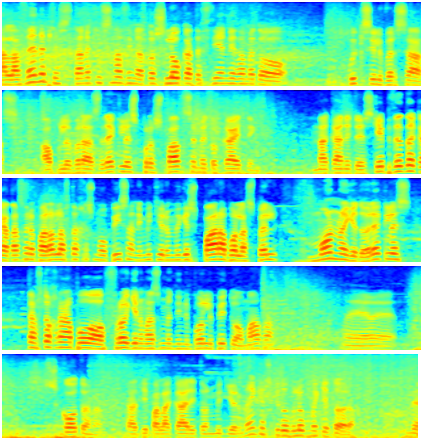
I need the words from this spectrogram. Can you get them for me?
αλλά δεν έπιασε. Ήταν έπιασε ένα δυνατό slow κατευθείαν. Είδαμε το Quicksilver Sash από πλευράς Reckless. Προσπάθησε με το kiting να κάνει το escape. Δεν τα κατάφερε. Παρ' όλα αυτά χρησιμοποίησαν οι Meteor Makers πάρα πολλά spell μόνο για το Reckless. Ταυτόχρονα που ο Froggen μαζί με την υπόλοιπη του ομάδα ε, σκότωναν τα αντιπαλακάρι των Meteor Makers και το βλέπουμε και τώρα. Ναι,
